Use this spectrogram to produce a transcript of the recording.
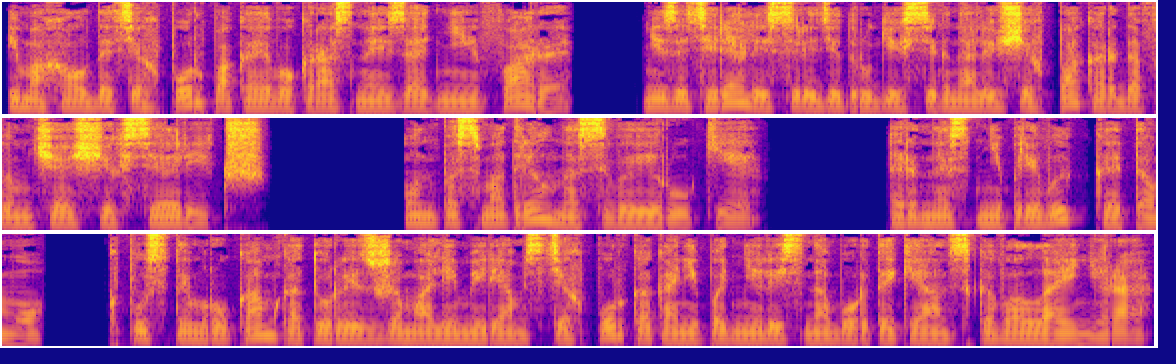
и махал до тех пор, пока его красные задние фары не затерялись среди других сигналищих пакардов и мчащихся рикш. Он посмотрел на свои руки. Эрнест не привык к этому, к пустым рукам, которые сжимали Мирям с тех пор, как они поднялись на борт океанского лайнера.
